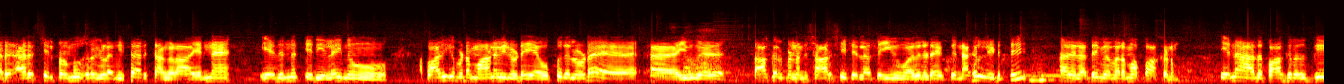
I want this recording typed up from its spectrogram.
அர- அரசியல் பிரமுகர்களை விசாரிச்சாங்களா? என்ன ஏதுன்னு தெரியல. இன்னும் பாதிக்கப்பட்ட மாணவியினுடைய ஒப்புதலோட ஆஹ், இவங்க தாக்கல் பண்ண அந்த சார்ஜ் ஷீட் எல்லாத்தையும் அதனுடைய நகல் எடுத்து அது எல்லாத்தையும் விவரமா பார்க்கணும். ஏன்னா அதை பாக்குறதுக்கு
